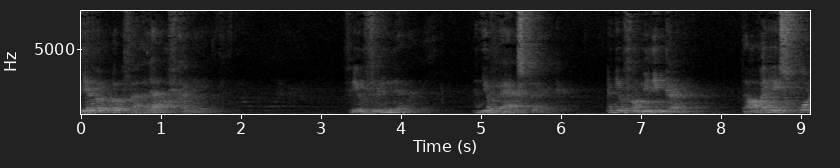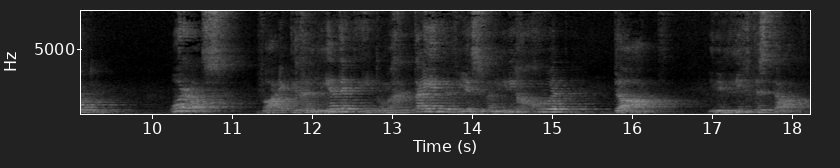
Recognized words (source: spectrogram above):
lewe ook vir hulle afgelê het vir jou vriende, in jou werksplek, in jou familiekring, daar waar jy sport doen, orals waar ek die geleentheid het om 'n getuie te wees van hierdie groot daad, hierdie liefdesdaad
